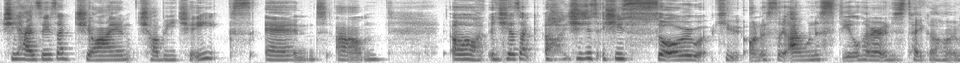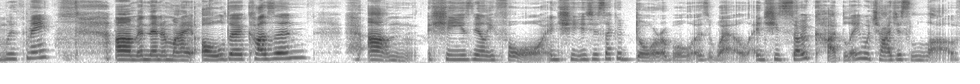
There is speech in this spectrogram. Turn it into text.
She has these like giant chubby cheeks, and um, oh, and she has like, oh, she's just, she's so cute. Honestly, I want to steal her and just take her home with me. Um, and then my older cousin, um, she's nearly four, and she's just like adorable as well. And she's so cuddly, which I just love.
